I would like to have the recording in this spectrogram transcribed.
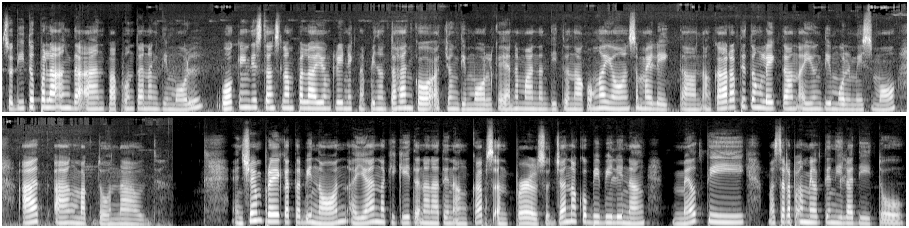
So dito pala ang daan papunta ng Dimol. Walking distance lang pala yung clinic na pinuntahan ko at yung Dimol. Kaya naman nandito na ako ngayon sa may Lake Town. Ang kaharap nitong Lake Town ay yung Dimol mismo at ang McDonald. And syempre, katabi nun, ayan, nakikita na natin ang cups and pearls. So, dyan ako bibili ng milk tea. Masarap ang milk tea nila dito.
